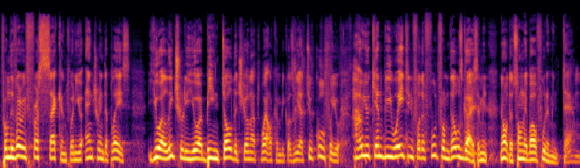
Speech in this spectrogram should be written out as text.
from the very first second when you enter in the place. You are literally you are being told that you're not welcome because we are too cool for you. How you can be waiting for the food from those guys? I mean, no, that's only about food. I mean, damn,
